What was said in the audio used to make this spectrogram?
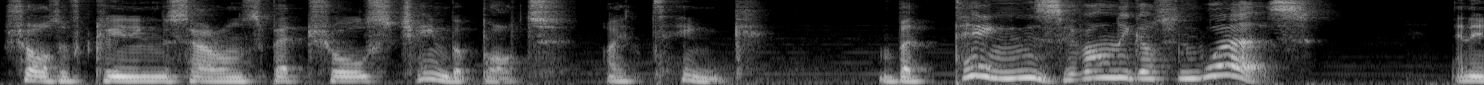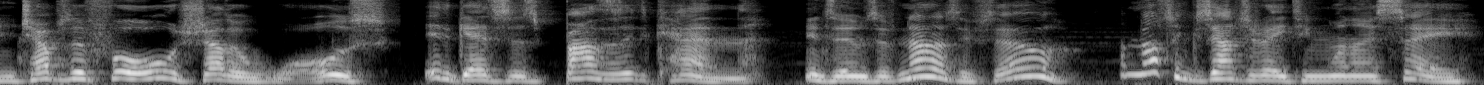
short of cleaning the Sauron's pet troll's chamber pot, I think. But things have only gotten worse. And in Chapter 4, Shadow Wars, it gets as bad as it can. In terms of narrative though, I'm not exaggerating when I say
